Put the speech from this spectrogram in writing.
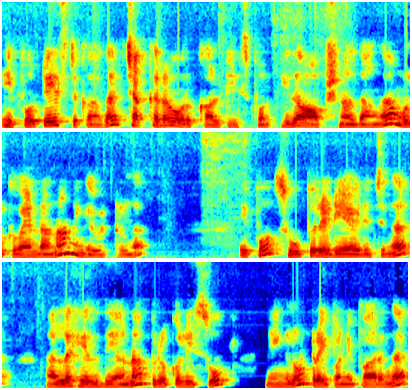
இப்போது டேஸ்ட்டுக்காக சர்க்கரை ஒரு கால் டீஸ்பூன். இது ஆப்ஷனல் தாங்க. உங்களுக்கு வேண்டாம்னா நீங்கள் விட்டுருங்க. இப்போது சூப்பு ரெடி ஆகிடுச்சுங்க நல்ல ஹெல்த்தியான ப்ரோக்கோலி சூப் நீங்களும் ட்ரை பண்ணி பாருங்கள்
